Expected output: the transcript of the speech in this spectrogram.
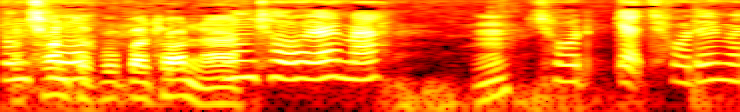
ปลุลางโชช่อนว์แต่พวกปลาช่อนนะ ลุงโชว์ได้ไหมหืม โชว์แกะโชว์ได้ไหม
